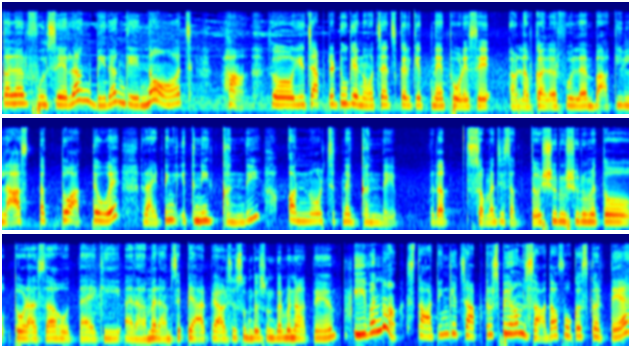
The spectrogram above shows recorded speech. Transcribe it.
कलरफुल से रंग बिरंगे नोट्स हाँ तो ये चैप्टर टू के नोट्स एड्स करके इतने थोड़े से मतलब कलरफुल हैं। बाकी लास्ट तक तो आते हुए राइटिंग इतनी गंदी और नोट्स इतने गंदे। मतलब समझ ही सकते हो शुरू शुरू में तो थोड़ा सा होता है कि आराम आराम से प्यार प्यार से सुंदर सुंदर बनाते हैं। इवन ना स्टार्टिंग के चैप्टर्स पे हम ज़्यादा फोकस करते हैं,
